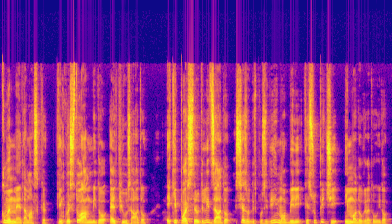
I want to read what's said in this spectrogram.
come Metamask, che in questo ambito è il più usato e che può essere utilizzato sia su dispositivi mobili che su PC in modo gratuito.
